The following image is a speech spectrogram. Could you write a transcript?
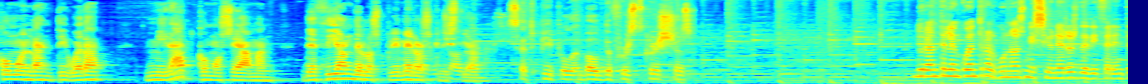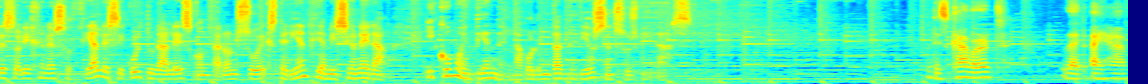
como en la antigüedad. Mirad cómo se aman, decían de los primeros cristianos. Durante el encuentro, algunos misioneros de diferentes orígenes sociales y culturales contaron su experiencia misionera y cómo entienden la voluntad de Dios en sus vidas. discovered that I have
